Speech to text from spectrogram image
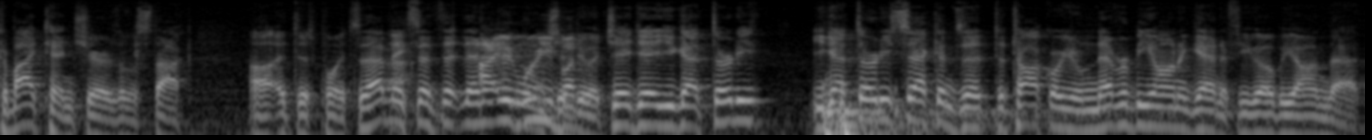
to buy 10 shares of a stock uh, at this point. So that makes uh, sense. That, that everyone agree, should do it. JJ, you got 30, you got 30 seconds to, to talk, or you'll never be on again if you go beyond that.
